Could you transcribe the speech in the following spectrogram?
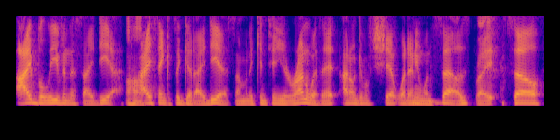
I believe in this idea. Uh-huh. I think it's a good idea, so I'm gonna continue to run with it. I don't give a shit what anyone says. Right. So,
